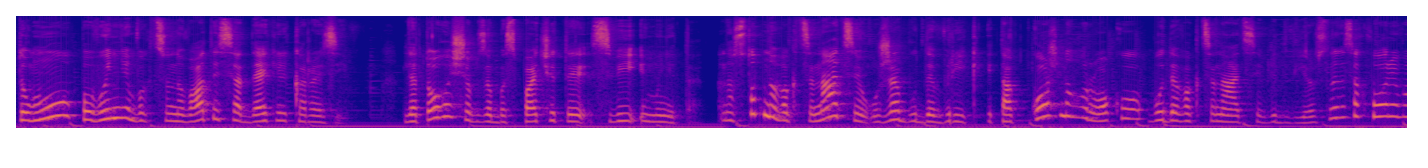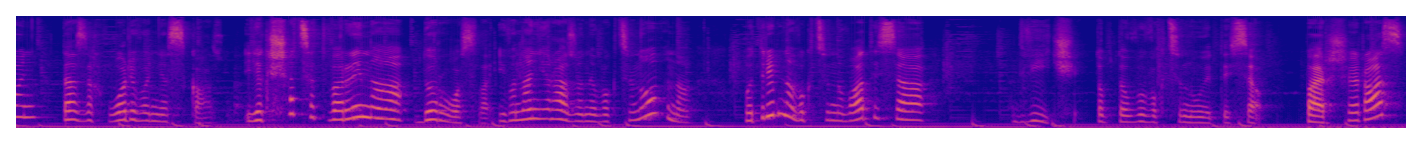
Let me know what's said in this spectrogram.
Тому повинні вакцинуватися декілька разів для того, щоб забезпечити свій імунітет. Наступна вакцинація вже буде в рік, і так кожного року буде вакцинація від вірусних захворювань та захворювання сказу. Якщо ця тварина доросла і вона ні разу не вакцинована, потрібно вакцинуватися двічі. Тобто ви вакцинуєтеся перший раз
